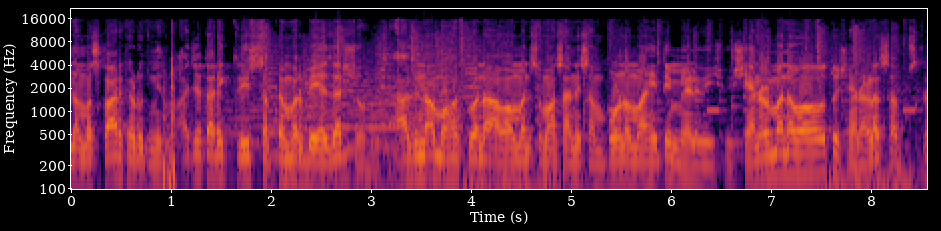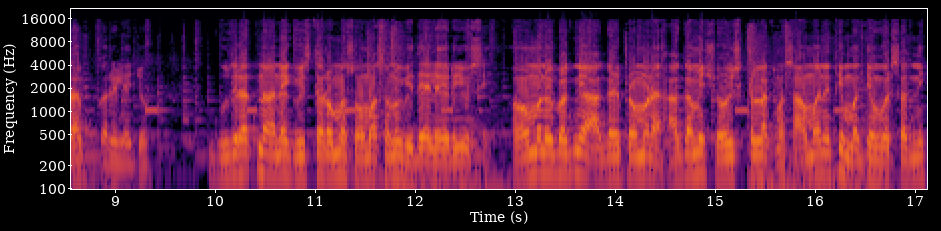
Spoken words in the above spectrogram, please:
નમસ્કાર ખેડૂત મિત્રો. આજે તારીખ ત્રીસ સપ્ટેમ્બર બે હજાર ચોવીસ. આજના મહત્વના હવામાન સમાચારની સંપૂર્ણ માહિતી મેળવીશું. ચેનલમાં નવા હો તો ચેનલને સબસ્ક્રાઇબ કરી લેજો. ગુજરાતના અનેક વિસ્તારોમાં ચોમાસાનું વિદાય લઈ રહ્યું છે. હવામાન વિભાગની આગાહી પ્રમાણે આગામી ચોવીસ કલાકમાં સામાન્યથી મધ્યમ વરસાદની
